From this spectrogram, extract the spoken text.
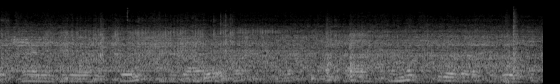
else came and did all the trees and the garden or something. Uh, I'm not sure about the work.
